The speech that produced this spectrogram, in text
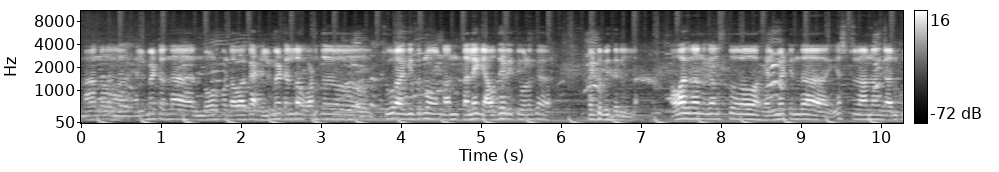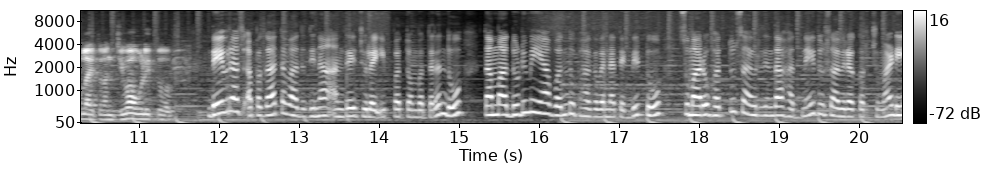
ನಾನು ಹೆಲ್ಮೆಟನ್ನು ನೋಡ್ಕೊಂಡವಾಗ ಹೆಲ್ಮೆಟ್ ಎಲ್ಲ ಒಡೆದು ಚೂರಾಗಿದ್ರು ನನ್ನ ತಲೆಗೆ ಯಾವುದೇ ರೀತಿ ಒಳಗೆ ಪೆಟ್ಟು ಬಿದ್ದಿರಲಿಲ್ಲ. ಅವಾಗ ನನಗನ್ನಿಸ್ತು ಹೆಲ್ಮೆಟಿಂದ ಎಷ್ಟು ನನಗೆ ಅನುಕೂಲ ಆಯಿತು, ನನ್ನ ಜೀವ ಉಳಿತು. ದೇವರಾಜ್ ಅಪಘಾತವಾದ ದಿನ ಅಂದ್ರೆ ಜುಲೈ ಇಪ್ಪತ್ತೊಂಬತ್ತರಂದು ತಮ್ಮ ದುಡಿಮೆಯ ಒಂದು ಭಾಗವನ್ನ ತೆಗೆದಿಟ್ಟು ಸುಮಾರು ಹತ್ತು ಸಾವಿರದಿಂದ ಹದಿನೈದು ಸಾವಿರ ಖರ್ಚು ಮಾಡಿ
